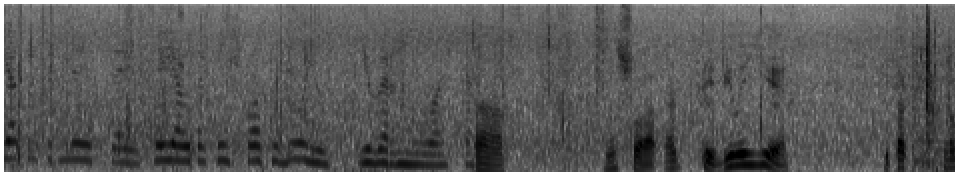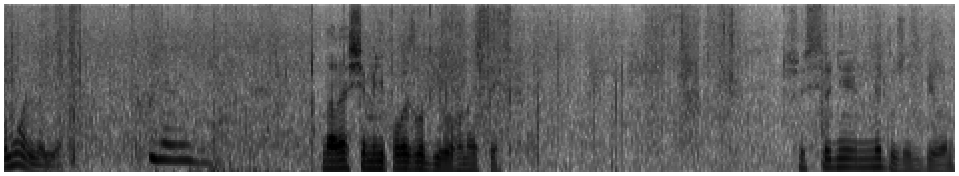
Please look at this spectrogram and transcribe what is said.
я тут не це. Це я отаку йшла тудою і вернулася. А. Ну що, а ти білий є. І так нормально є. Білий є. Нарешті мені повезло білого знайти. Щось сьогодні не дуже з білим.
